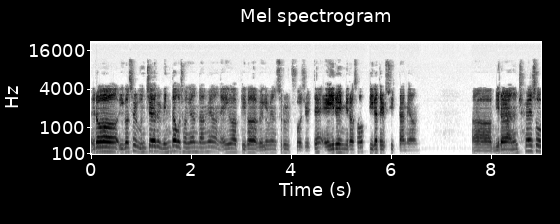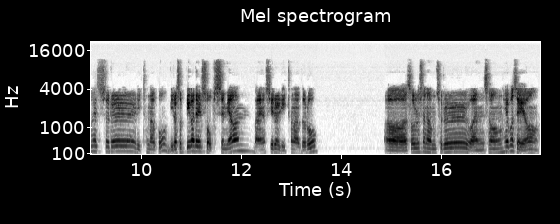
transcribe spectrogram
이러, 이것을 문자열을 민다고 정의한다면 A와 B가 매개변수를 주어질 때 A를 밀어서 B가 될 수 있다면, 아, 밀어야 하는 최소 횟수를 리턴하고, 밀어서 B가 될 수 없으면 마이너스 1을 리턴하도록 어, 솔루션 함수를 완성해 보세요.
